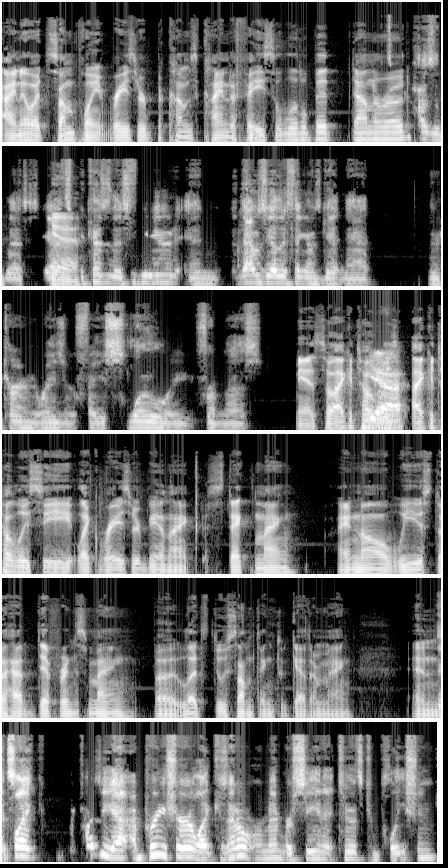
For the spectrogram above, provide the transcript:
I, I know at some point Razor becomes kind of face a little bit down the road. because of this. Yeah, Yeah. it's because of this feud, and that was the other thing I was getting at. They're turning Razor face slowly from this. Yeah, so I could totally, Yeah. I could totally see like Razor being like, "Stick, man. I know we used to have difference, man, but let's do something together, man." And It's like because yeah, I'm pretty sure like because I don't remember seeing it to its completion,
